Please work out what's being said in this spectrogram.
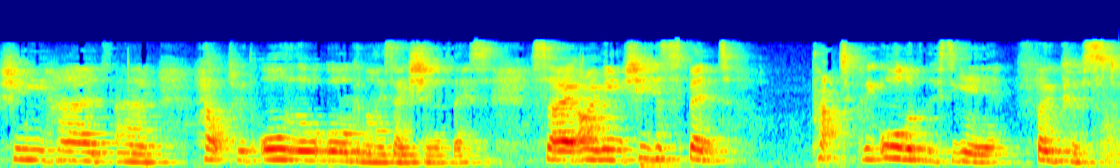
She had um, helped with all the organisation of this. So, I mean, she has spent practically all of this year focused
